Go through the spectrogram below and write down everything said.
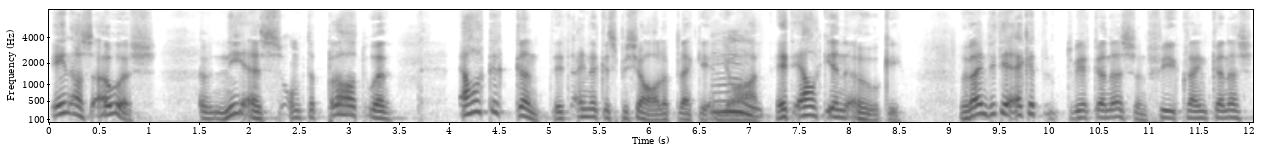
en as ouers eh, nie is om te praat oor elke kind het eintlik 'n spesiale plekkie in jou mm. hart. Het elkeen 'n hoekie. Lorraine, weet jy ek het twee kinders en vier kleinkinders,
